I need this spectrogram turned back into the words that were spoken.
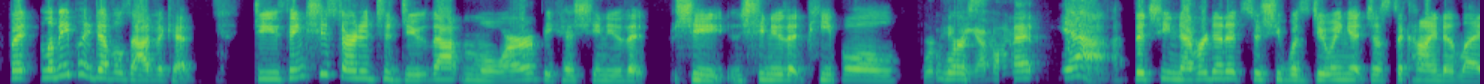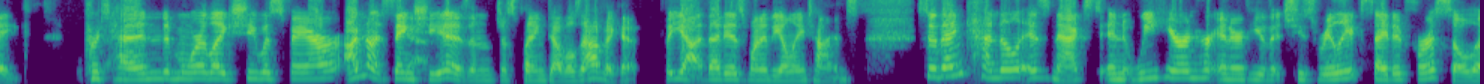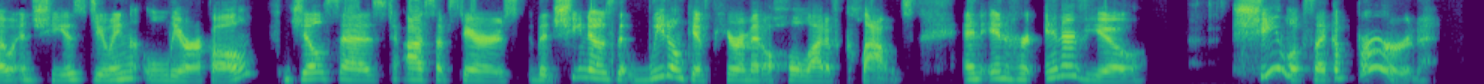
But let me play devil's advocate. Do you think she started to do that more because she knew that she she knew that people We're picking We're- up on it. yeah, that she never did it so she was doing it just to kind of like pretend more like she was fair. I'm not saying Yeah. she is, I'm just playing devil's advocate. But yeah, that is one of the only times. So then Kendall is next, and we hear in her interview that she's really excited for a solo and she is doing lyrical. Jill says to us upstairs that she knows that we don't give Pyramid a whole lot of clout. And in her interview, she looks like a bird.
